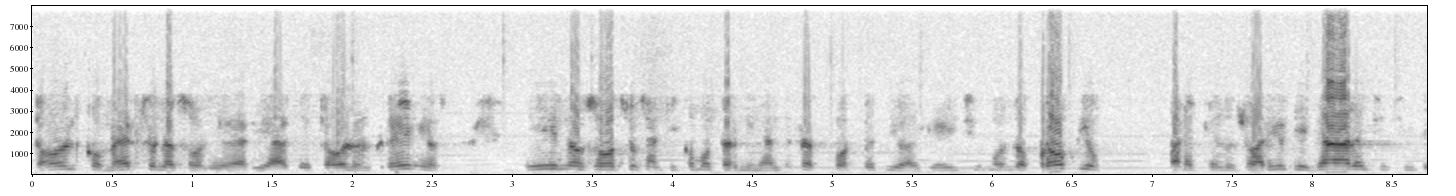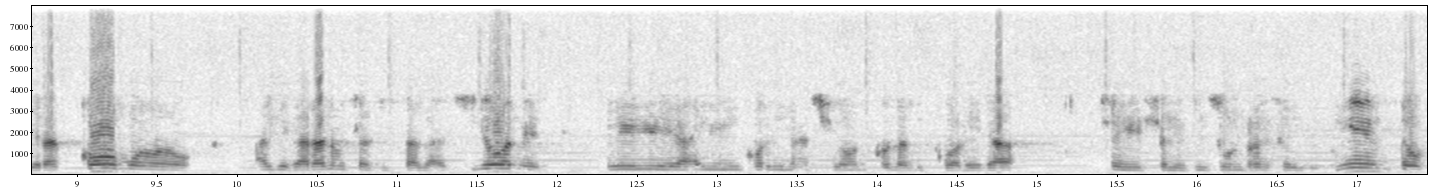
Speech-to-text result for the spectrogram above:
todo el comercio, la solidaridad de todos los gremios, eh, nosotros aquí como terminal de transporte de hicimos lo propio para que el usuario llegara y se sintiera cómodo al llegar a nuestras instalaciones. Eh, hay en coordinación con la licorera, se, les hizo un recibimiento,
